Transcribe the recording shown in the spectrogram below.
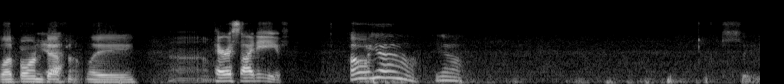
Bloodborne Yeah. definitely. um, Parasite Eve. Oh yeah, yeah. Let's see.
